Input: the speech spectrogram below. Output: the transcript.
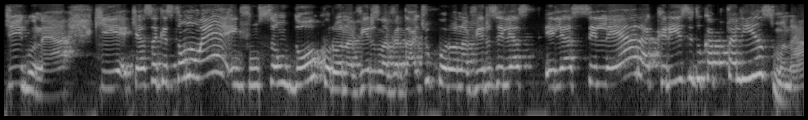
digo, né, que, que essa questão não é em função do coronavírus, na verdade verdade, o coronavírus ele, ele acelera a crise do capitalismo, né?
